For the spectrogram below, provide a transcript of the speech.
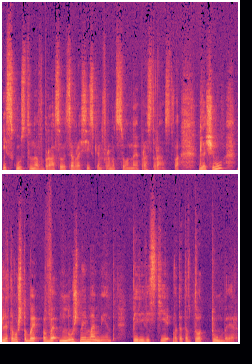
искусственно вбрасывается в российское информационное пространство. Для чего? Для того, чтобы в нужный момент перевести вот этот вот тумблер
